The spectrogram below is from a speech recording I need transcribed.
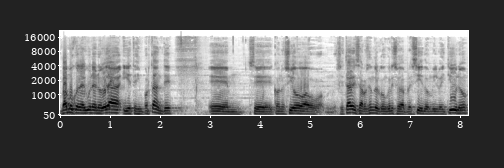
Vamos con alguna novedad y este es importante. se conoció, se está desarrollando el Congreso de APRESI 2021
